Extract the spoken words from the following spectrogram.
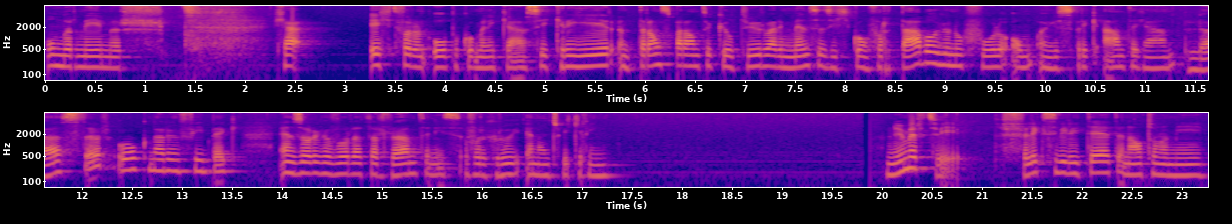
ondernemer. Ga echt voor een open communicatie. Creëer een transparante cultuur waarin mensen zich comfortabel genoeg voelen om een gesprek aan te gaan. Luister ook naar hun feedback en zorg ervoor dat er ruimte is voor groei en ontwikkeling. Nummer 2. Flexibiliteit en autonomie.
